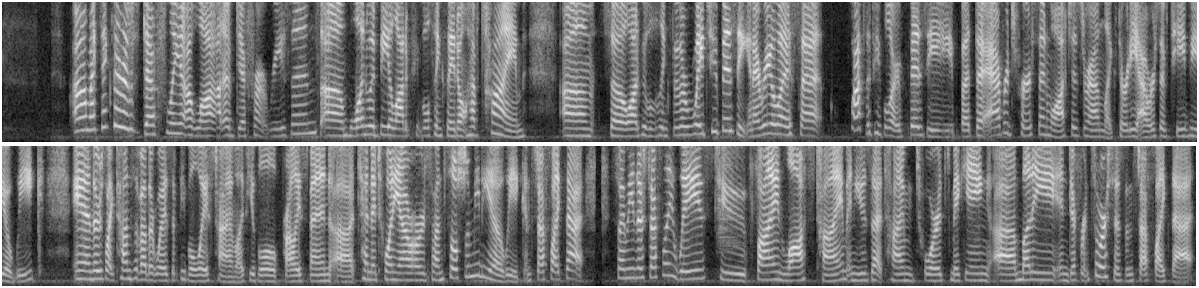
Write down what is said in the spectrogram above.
Um, I think there's definitely a lot of different reasons. Um, one would be a lot of people think they don't have time. Um, so a lot of people think that they're way too busy. And I realize that lots of people are busy, but the average person watches around like 30 hours of TV a week. And there's like tons of other ways that people waste time. Like people probably spend uh, 10 to 20 hours on social media a week and stuff like that. So, I mean, there's definitely ways to find lost time and use that time towards making uh, money in different sources and stuff like that.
